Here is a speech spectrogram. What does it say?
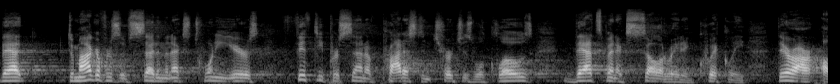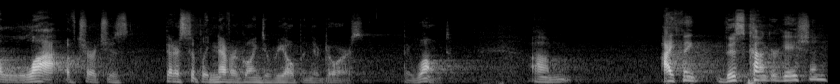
that demographers have said in the next 20 years, 50% of Protestant churches will close. That's been accelerated quickly. There are a lot of churches that are simply never going to reopen their doors. They won't. Um, I think this congregation,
